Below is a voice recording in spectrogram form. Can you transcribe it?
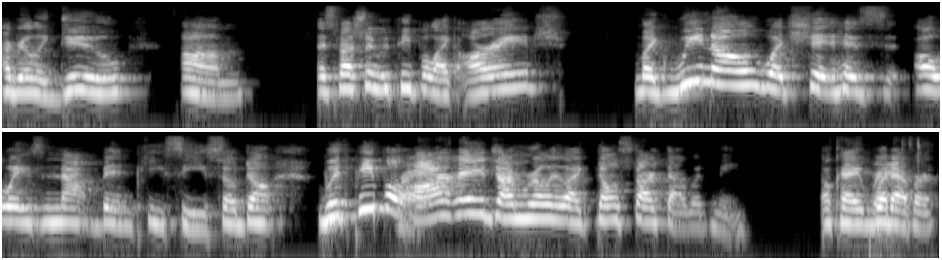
i really do um especially with people like our age like we know what shit has always not been PC. So don't with people right. our age, I'm really like, don't start that with me. Okay, right. whatever.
